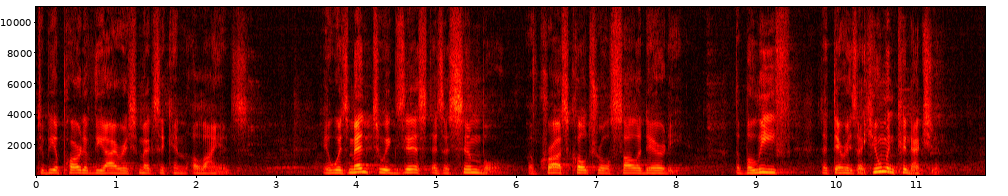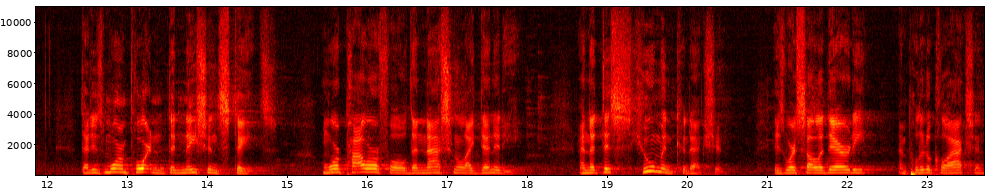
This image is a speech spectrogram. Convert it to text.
to be a part of the Irish Mexican Alliance. It was meant to exist as a symbol of cross cultural solidarity, the belief that there is a human connection that is more important than nation states, more powerful than national identity, and that this human connection is where solidarity and political action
